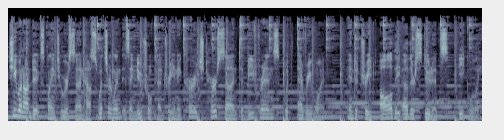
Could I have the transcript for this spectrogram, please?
She went on to explain to her son how Switzerland is a neutral country and encouraged her son to be friends with everyone and to treat all the other students equally.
